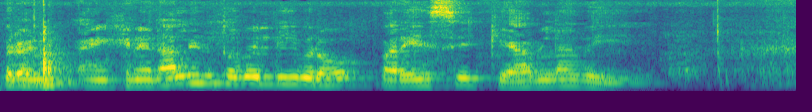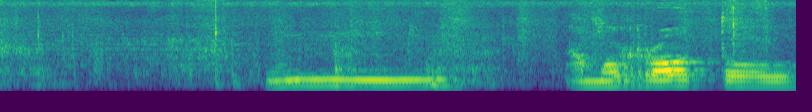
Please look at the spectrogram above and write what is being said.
Pero en, general en todo el libro parece que habla de un amor roto,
